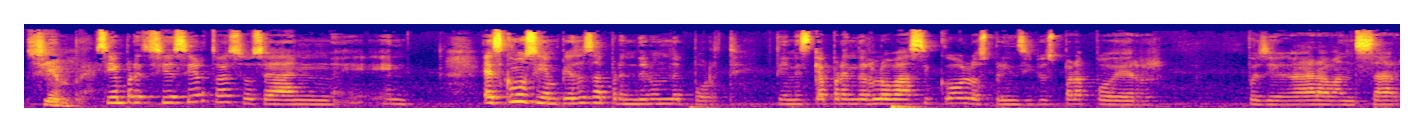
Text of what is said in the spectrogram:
Siempre. Siempre, sí es cierto eso. O sea, es como si empiezas a aprender un deporte. Tienes que aprender lo básico, los principios para poder pues llegar a avanzar,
